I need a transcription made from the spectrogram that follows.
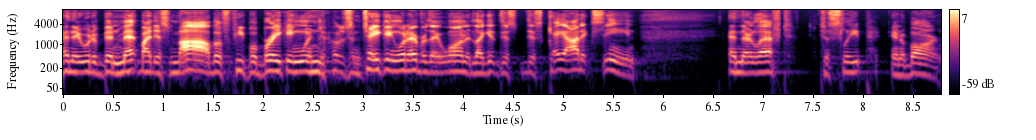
and they would have been met by this mob of people breaking windows and taking whatever they wanted, like this, this chaotic scene. And they're left to sleep in a barn.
